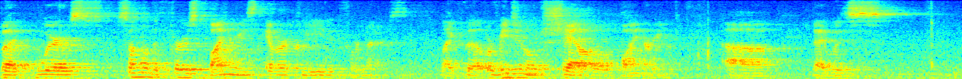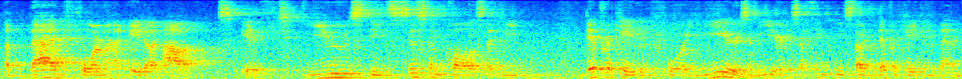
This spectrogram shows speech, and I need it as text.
but where s- some of the first binaries ever created for Linux, like the original shell binary, uh, that was a bad format, A out. It used these system calls that we deprecated for years and years. I think we started deprecating them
